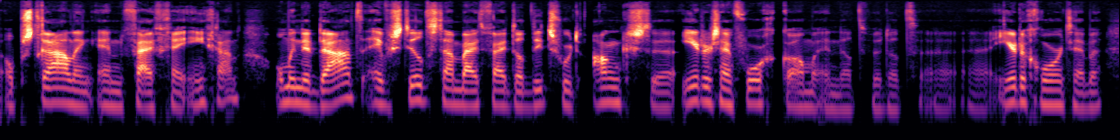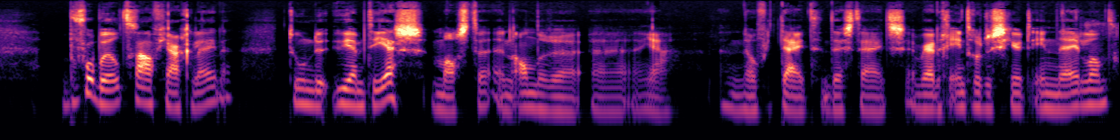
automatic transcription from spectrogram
op straling en 5G ingaan, om inderdaad even stil te staan bij het feit dat dit soort angsten eerder zijn voorgekomen en dat we dat eerder gehoord hebben. Bijvoorbeeld 12 jaar geleden, toen de UMTS-masten, een andere ja, noviteit destijds, werden geïntroduceerd in Nederland.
